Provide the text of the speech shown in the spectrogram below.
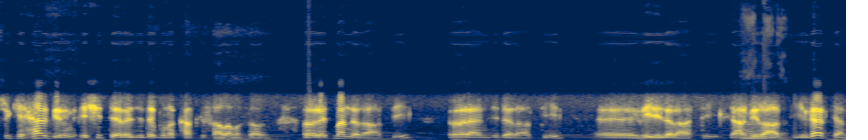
Çünkü her birinin eşit derecede buna katkı sağlaması lazım. Öğretmen de rahat değil, öğrenci de rahat değil, e, veli de rahat değil. Yani bir rahat değil derken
